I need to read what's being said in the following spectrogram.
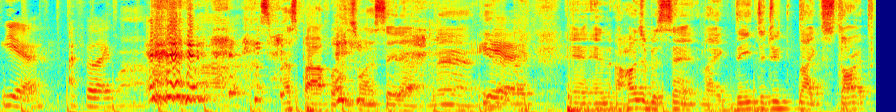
yeah, I, feel like Wow, wow. That's, that's powerful. I just want to say that, man. Yeah. like, and and hundred percent. Like, did, did you like start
